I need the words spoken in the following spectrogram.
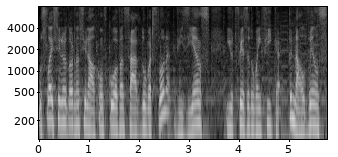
O selecionador nacional convocou o avançado do Barcelona, Viziense, e o defesa do Benfica, Penalvense,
